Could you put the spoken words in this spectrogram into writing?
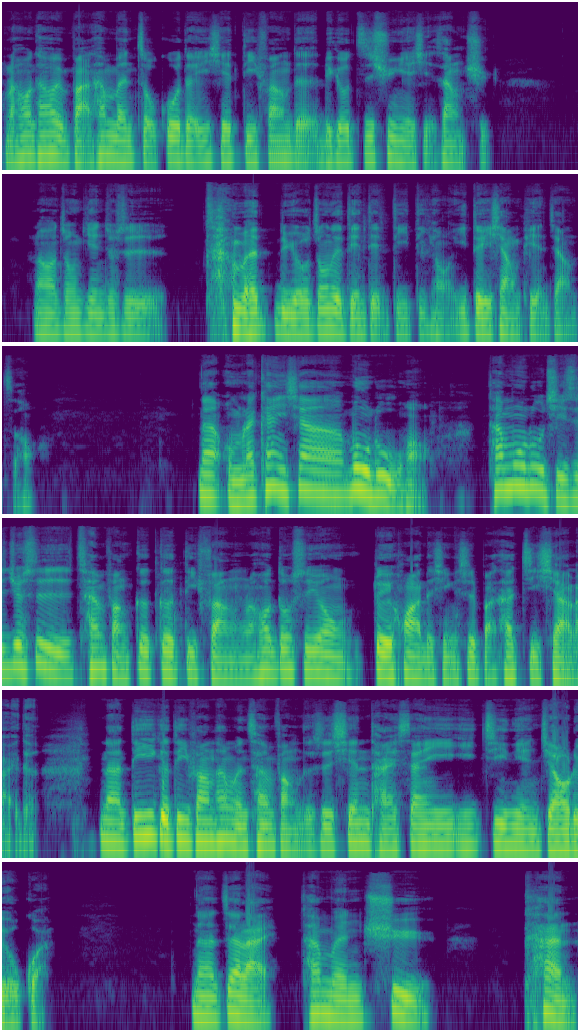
然后他会把他们走过的一些地方的旅游资讯也写上去，然后中间就是 他们旅游中的点点滴滴哦，一堆相片这样子哦。那我们来看一下目录哈，它目录其实就是参访各个地方，然后都是用对话的形式把它记下来的。那第一个地方他们参访的是仙台三一一纪念交流馆，那再来他们去看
